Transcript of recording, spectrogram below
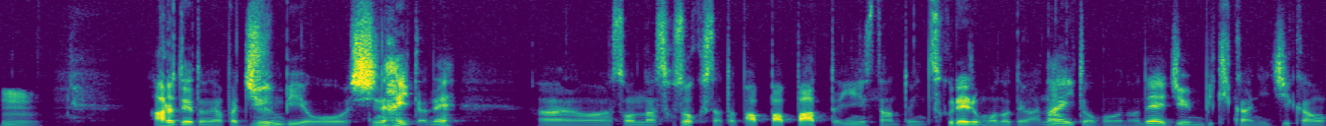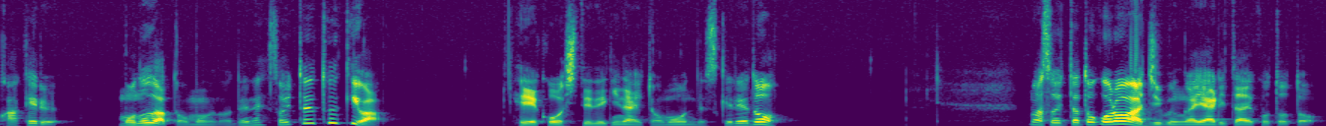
うん、ある程度のやっぱ準備をしないとね、あのそんなそそくさとパッパッパッとインスタントに作れるものではないと思うので準備期間に時間をかけるものだと思うのでねそういった時は並行してできないと思うんですけれどまあそういったところは自分がやりたいことと、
